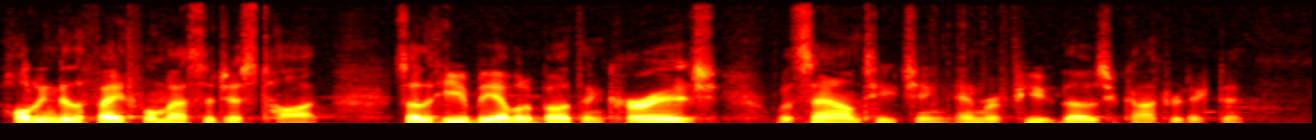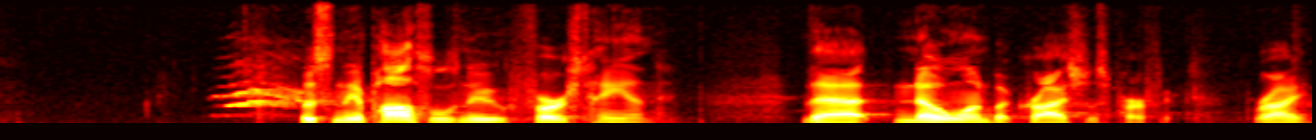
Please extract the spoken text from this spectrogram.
holding to the faithful messages taught, so that he would be able to both encourage with sound teaching and refute those who contradict it. Listen, the apostles knew firsthand that no one but Christ was perfect, right?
